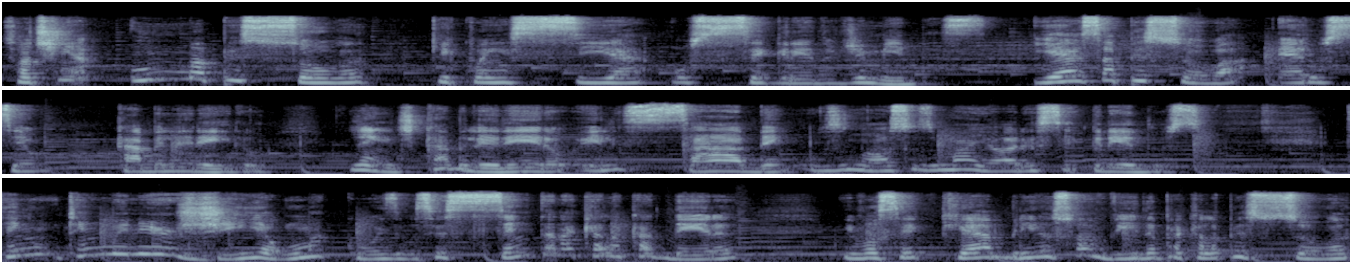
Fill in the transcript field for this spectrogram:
Só tinha uma pessoa que conhecia o segredo de Midas. E essa pessoa era o seu cabeleireiro. Gente, cabeleireiro, eles sabem os nossos maiores segredos. Tem, tem uma energia, alguma coisa. Você senta naquela cadeira e você quer abrir a sua vida para aquela pessoa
